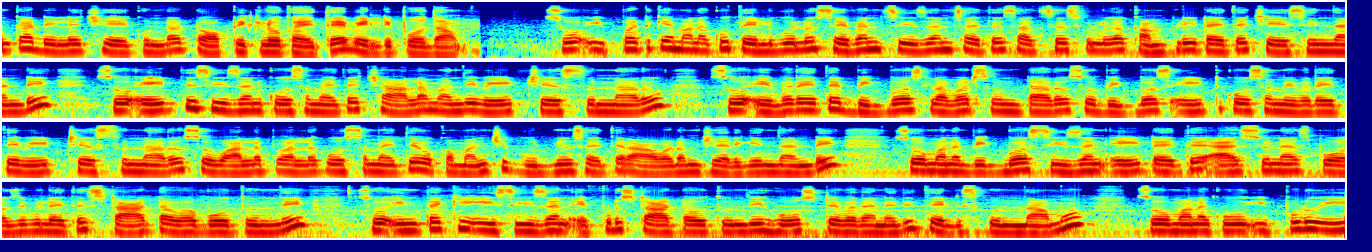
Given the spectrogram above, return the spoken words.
ఇంకా డిలే చేయకుండా టాపిక్లోకి అయితే వెళ్ళిపోదాం. సో ఇప్పటికే మనకు తెలుగులో సెవెన్ సీజన్స్ అయితే సక్సెస్ఫుల్గా కంప్లీట్ అయితే చేసిందండి. సో ఎయిత్ సీజన్ కోసం అయితే చాలామంది వెయిట్ చేస్తున్నారు. సో ఎవరైతే బిగ్ బాస్ లవర్స్ ఉంటారో సో బిగ్ బాస్ ఎయిట్ కోసం ఎవరైతే వెయిట్ చేస్తున్నారో సో వాళ్ళ వాళ్ళ కోసం అయితే ఒక మంచి గుడ్ న్యూస్ అయితే రావడం జరిగిందండి. సో మన బిగ్ బాస్ సీజన్ ఎయిట్ అయితే యాజ్ సూన్ యాజ్ పాసిబుల్ అయితే స్టార్ట్ అవ్వబోతుంది. సో ఇంతకీ ఈ సీజన్ ఎప్పుడు స్టార్ట్ అవుతుంది? హోస్ట్ ఎవరనేది తెలుసుకుందాము. సో మనకు ఇప్పుడు ఈ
